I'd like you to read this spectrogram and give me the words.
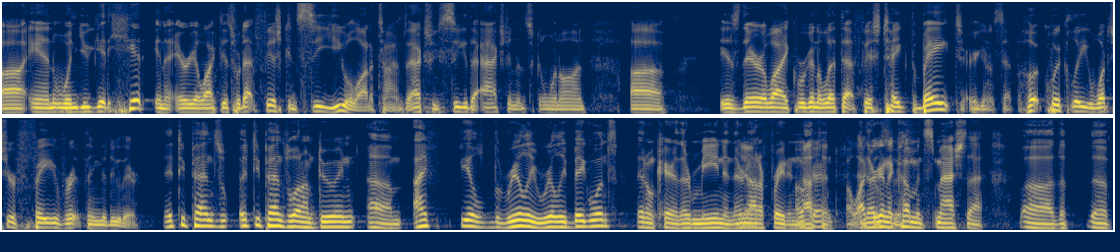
Uh, and when you get hit in an area like this where that fish can see you a lot of times, actually see the action that's going on, uh, is there like we're going to let that fish take the bait? Are you going to set the hook quickly? What's your favorite thing to do there? It depends. It depends what I'm doing. Um, I feel the really, really big ones. They don't care. They're mean and they're Yeah. not afraid of Okay. nothing. I like and they're gonna come and smash that. Uh, the the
